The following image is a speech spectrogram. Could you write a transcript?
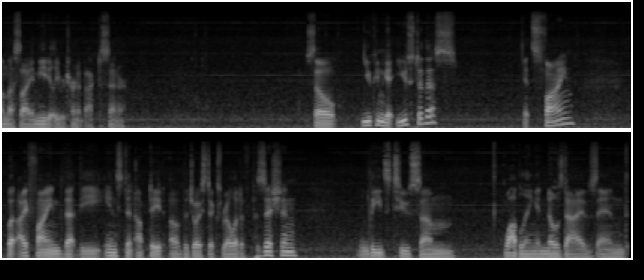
unless I immediately return it back to center. So you can get used to this. It's fine but I find that the instant update of the joystick's relative position leads to some wobbling and nosedives and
